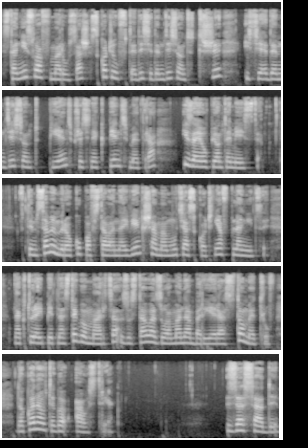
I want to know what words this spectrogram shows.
Stanisław Marusarz skoczył wtedy 73,75,5 metra i zajął piąte miejsce. W tym samym roku powstała największa mamucia skocznia w Planicy, na której 15 marca została złamana bariera 100 metrów. Dokonał tego Austriak. Zasady.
